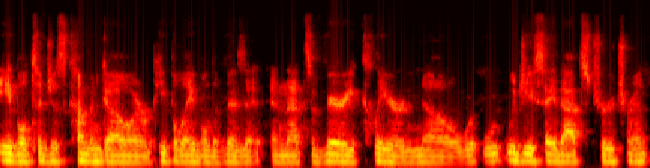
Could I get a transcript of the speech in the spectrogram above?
able to just come and go or people able to visit, and that's a very clear no. W would you say that's true, Trent?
